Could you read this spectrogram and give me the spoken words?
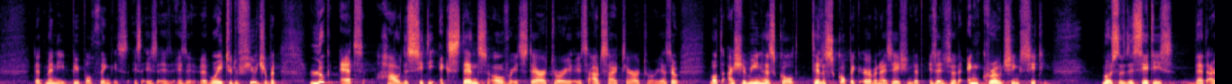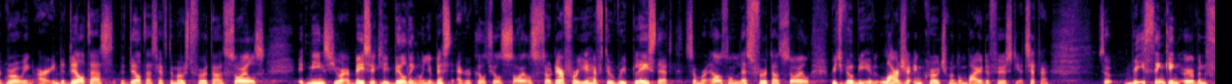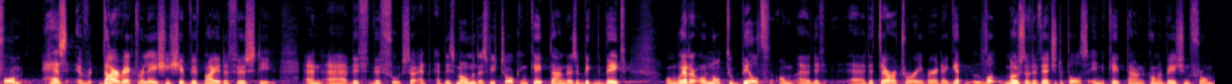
that many people think is, is, is, is, a way to the future, but look at how the city extends over its territory, its outside territory. So what Ash Amin has called telescopic urbanization, that is a sort of encroaching city. Most of the cities that are growing are in the deltas. The deltas have the most fertile soils. It means you are basically building on your best agricultural soils, so therefore you have to replace that somewhere else on less fertile soil, which will be a larger encroachment on biodiversity, etc. So rethinking urban form has a direct relationship with biodiversity and uh, with, with food. So at, at this moment, as we talk in Cape Town, there's a big debate on whether or not to build on uh, the, uh, the territory where they get most of the vegetables in the Cape Town conurbation from,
